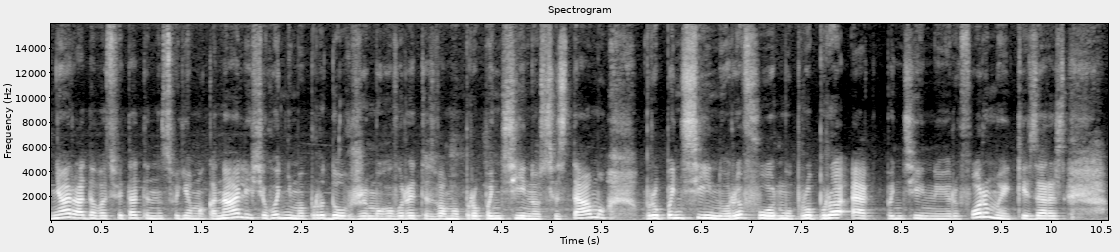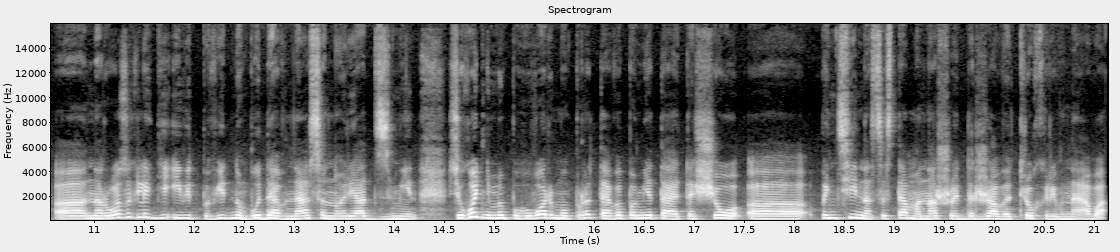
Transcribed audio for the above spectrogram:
Дня рада вас вітати на своєму каналі. Сьогодні ми продовжуємо говорити з вами про пенсійну систему, про пенсійну реформу, про проект пенсійної реформи, який зараз е, на розгляді, і відповідно буде внесено ряд змін. Сьогодні ми поговоримо про те, ви пам'ятаєте, що е, пенсійна система нашої держави трьохрівнева.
